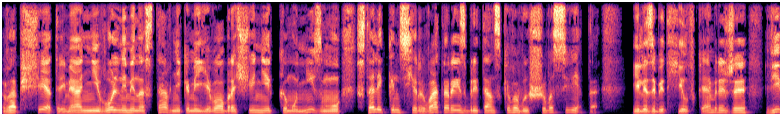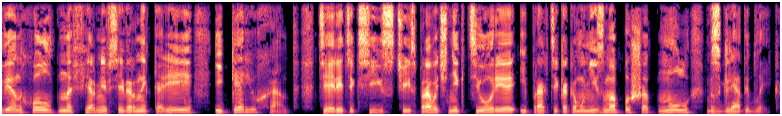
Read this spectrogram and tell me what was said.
Вообще, тремя невольными наставниками его обращения к коммунизму стали консерваторы из британского высшего света — Элизабет Хилл в Кембридже, Вивиан Холт на ферме в Северной Корее и Кэррю Хант, теоретик СИС, чей справочник «Теория и практика коммунизма» пошатнул взгляды Блейка.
